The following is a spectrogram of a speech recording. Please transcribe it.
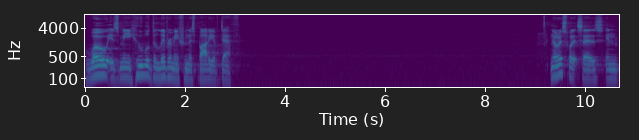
Woe is me, who will deliver me from this body of death? Notice what it says in.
